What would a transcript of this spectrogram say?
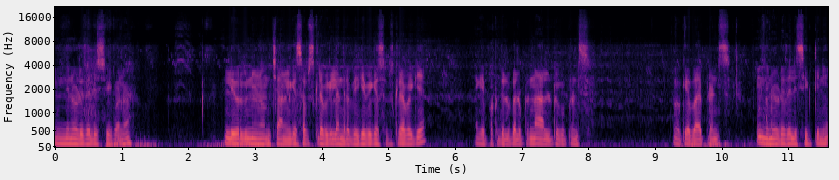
ಮುಂದಿನ ವಿಡಿಯೋದಲ್ಲಿ ಸಿಗೋಣ. ಇಲ್ಲಿವರೆಗೂ ನೀವು ನಮ್ಮ ಚಾನಲ್ಗೆ ಸಬ್ಸ್ಕ್ರೈಬ್ ಆಗಿಲ್ಲ ಅಂದರೆ ಬೇಗ ಬೇಗ ಸಬ್ಸ್ಕ್ರೈಬ್ ಆಗಿ. ಹಾಗೆ ಪಕ್ಕದಲ್ಲಿ ಬೆಲ್ ಬಟನ್ನ ಅಲ್ಲಿಟ್ರಿಗೂ ಫ್ರೆಂಡ್ಸ್ ಓಕೆ ಬಾಯ್ ಫ್ರೆಂಡ್ಸ್ ಮುಂದಿನ ವಿಡಿಯೋದಲ್ಲಿ ಸಿಗ್ತೀನಿ.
